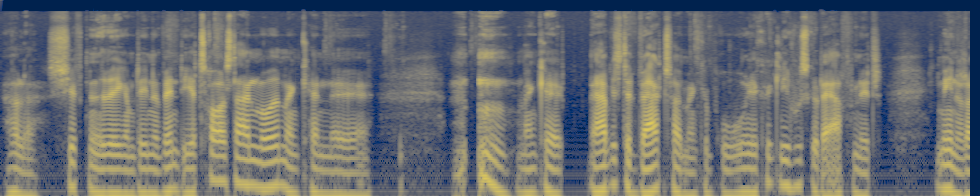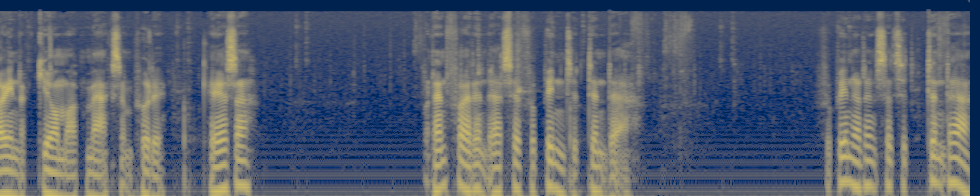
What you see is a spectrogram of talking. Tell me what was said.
holder shift ned, ved ikke om det er nødvendigt. Jeg tror også, der er en måde, man kan... Øh, man kan der er vist et værktøj, man kan bruge. Jeg kan ikke lige huske, hvad det er for net. Jeg mener, der er en, der gjorde mig opmærksom på det. Kan jeg så... Hvordan får jeg den der til at forbinde til den der? Forbinder den så til den der?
